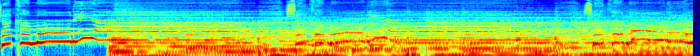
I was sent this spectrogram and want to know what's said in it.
Chakramonia. Chakramonia. Chakramonia.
